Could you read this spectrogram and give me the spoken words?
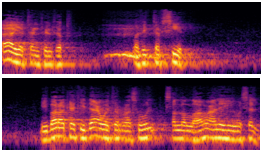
آية في الفقه وفي التفسير ببركة دعوة الرسول صلى الله عليه وسلم.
